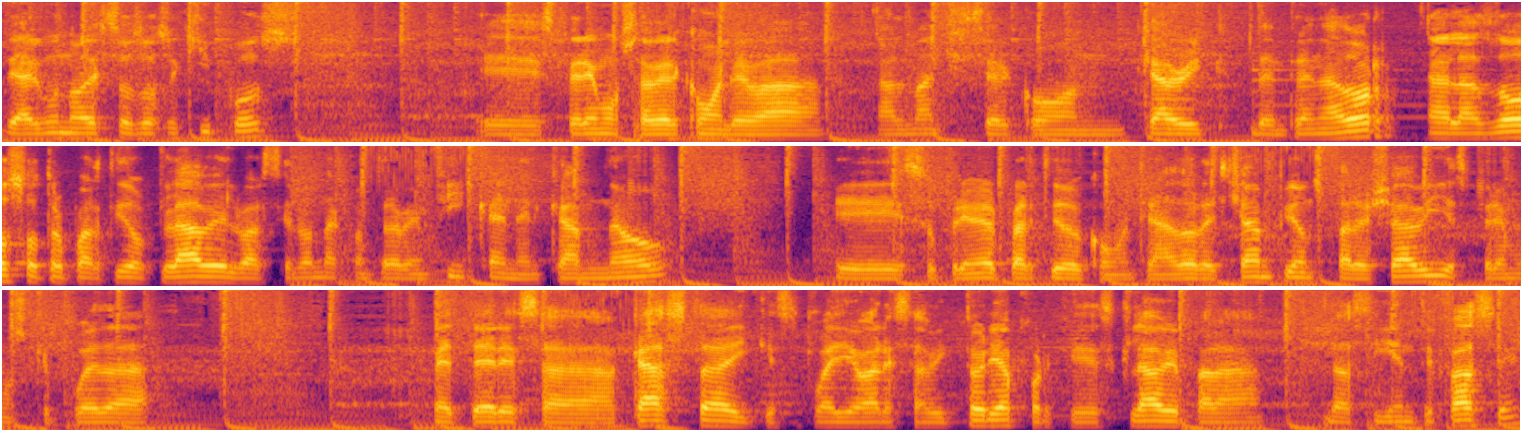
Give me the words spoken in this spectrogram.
de alguno de estos dos equipos. Eh, esperemos saber cómo le va al Manchester con Carrick de entrenador. A las 2, otro partido clave, el Barcelona contra Benfica en el Camp Nou. Eh, su primer partido como entrenador de Champions para Xavi. Esperemos que pueda meter esa casta y que se pueda llevar esa victoria porque es clave para la siguiente fase.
